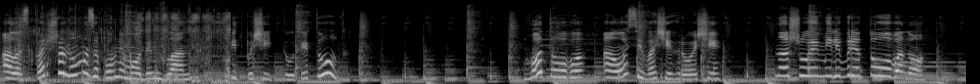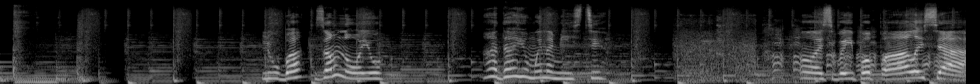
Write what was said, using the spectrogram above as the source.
але спершу ну, ми заповнимо один бланк. Підпишіть тут і тут. Готово. А ось і ваші гроші. Нашу Емілі врятовано. Люба, за мною. Гадаю, ми на місці. Ось ви й попалися.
